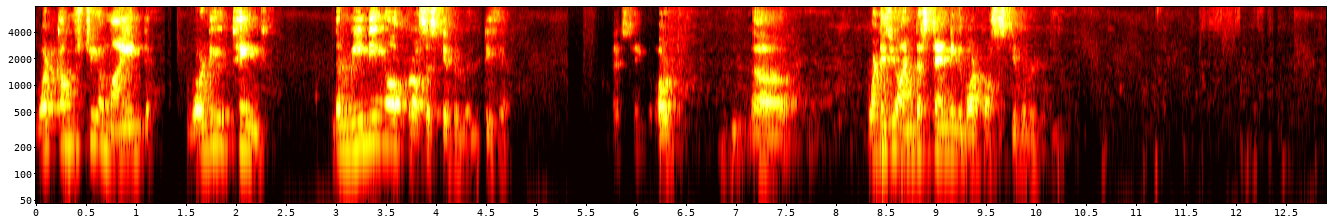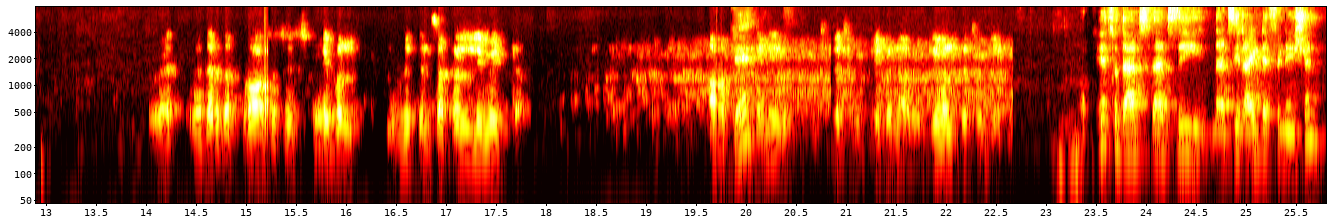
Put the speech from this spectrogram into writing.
what comes to your mind? What do you think the meaning of process capability here? Let's think about uh, what is your understanding about process capability? Whether the process is stable within certain limit of okay. any specification or given specification okay so that's that's the that's the right definition.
